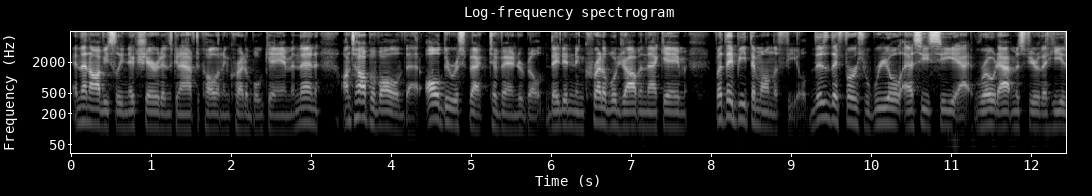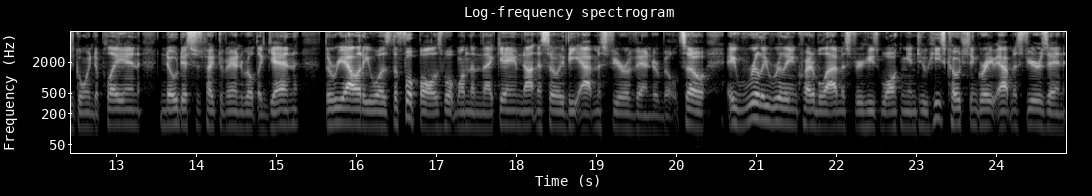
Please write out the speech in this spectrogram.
And then obviously Nick Sheridan's going to have to call an incredible game. And then on top of all of that, all due respect to Vanderbilt, they did an incredible job in that game but they beat them on the field. This is the first real SEC road atmosphere that he is going to play in. No disrespect to Vanderbilt again. The reality was the football is what won them that game, not necessarily the atmosphere of Vanderbilt. So, a really, really incredible atmosphere he's walking into. He's coached in great atmospheres, and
